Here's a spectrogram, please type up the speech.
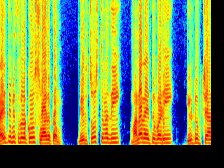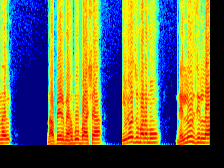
రైతు మిత్రులకు స్వాగతం. మీరు చూస్తున్నది మన రైతుబడి యూట్యూబ్ ఛానల్. నా పేరు మెహబూబ్ బాషా. ఈరోజు మనము నెల్లూరు జిల్లా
